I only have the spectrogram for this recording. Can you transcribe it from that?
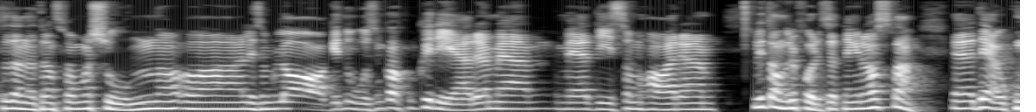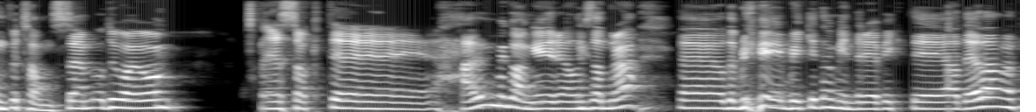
til denne transformasjonen og, liksom lage noe som kan konkurrere med, med de som har litt andre forutsetninger enn oss, da, det er jo kompetanse. og du har jo sagt eh, haug med ganger, Alexandra, eh, og det blir, blir, ikke noe mindre viktig av det, da, men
